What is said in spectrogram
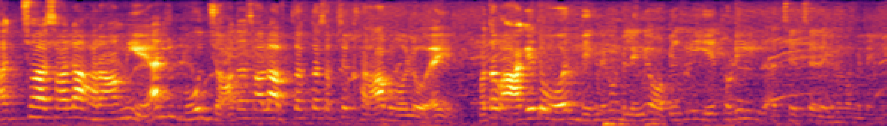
अच्छा साला हरामी है यार ये बहुत ज़्यादा साला अब तक का सबसे खराब होलो है ये। मतलब आगे तो और देखने को मिलेंगे ऑब्वियसली ये थोड़ी अच्छे अच्छे देखने को मिलेंगे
